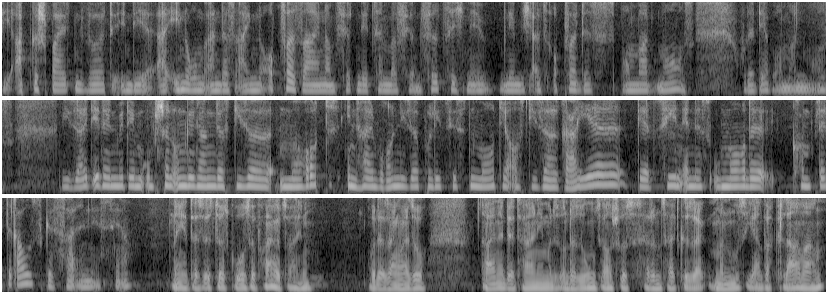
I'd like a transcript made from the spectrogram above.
die abgespalten wird in die Erinnerung an das eigene Opfersein am 4. Dezember 1944, ne, nämlich als Opfer des Bombardements oder der Bombardements. Wie seid ihr denn mit dem Umstand umgegangen, dass dieser Mord in Heilbronn, dieser Polizistenmord ja aus dieser Reihe der zehn NSU-Morde komplett rausgefallen ist, ja? Nee, das ist das große Fragezeichen. Oder sagen wir so, einer der Teilnehmer des Untersuchungsausschusses hat uns halt gesagt, man muss sich einfach klar machen,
